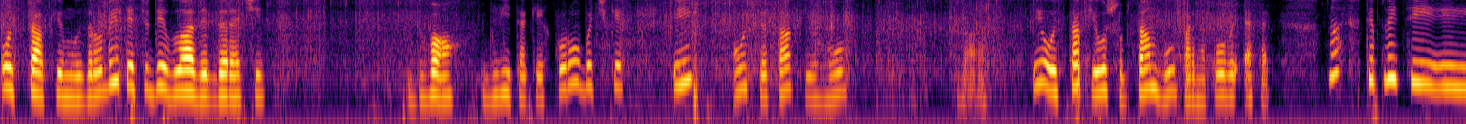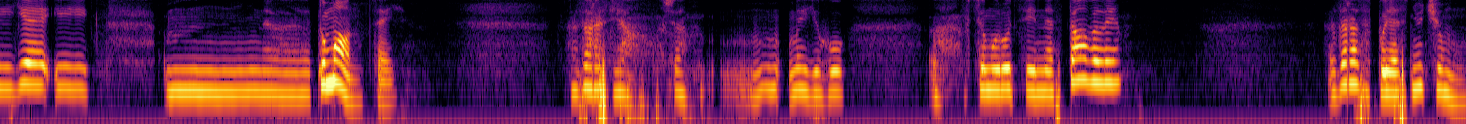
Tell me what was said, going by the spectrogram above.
Ось так йому зробити. Сюди влазить, до речі, два, дві таких коробочки. І ось отак його зараз. І ось так його, щоб там був парниковий ефект. У нас в теплиці е, є і е, туман цей. Зараз я ще ми його е, в цьому році не ставили. Зараз поясню чому.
